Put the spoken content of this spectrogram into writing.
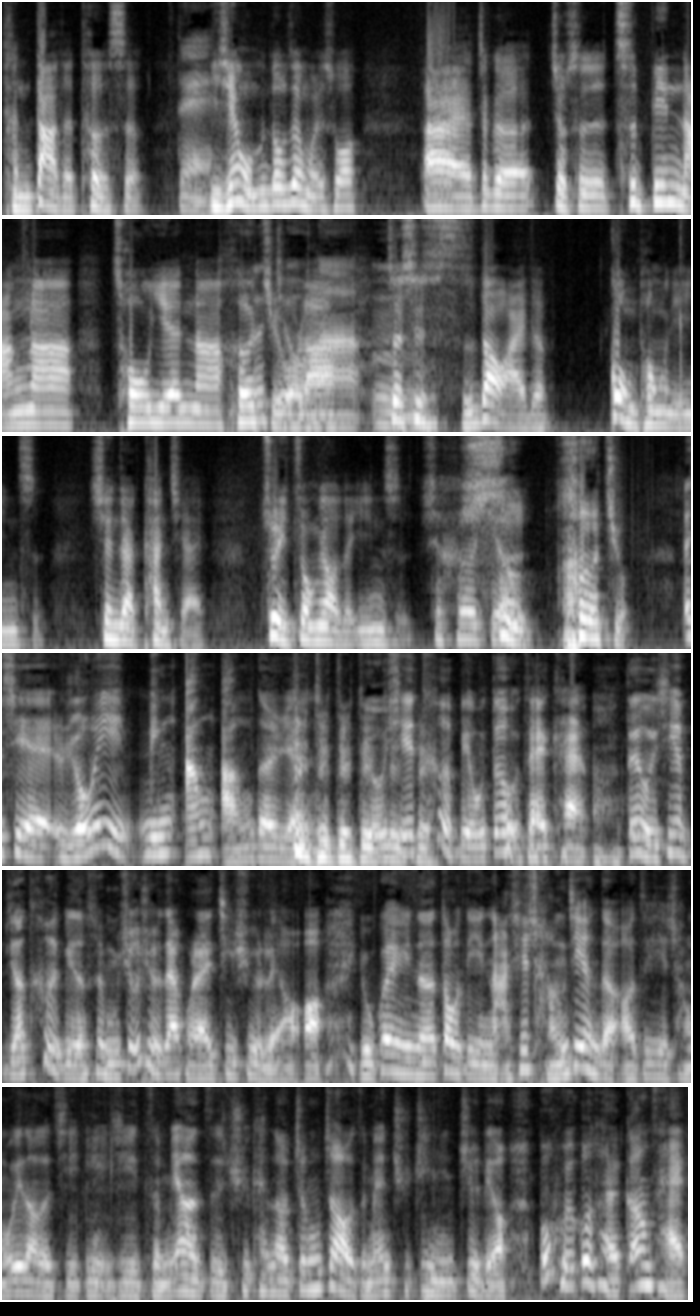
很大的特色。对，以前我们都认为说。哎，这个就是吃槟榔啦、抽烟啦、喝酒啦，这是食道癌的共通的因子。现在看起来最重要的因子是喝酒，是喝酒，而且容易明昂昂的人，对对对，有一些特别，我都有在看啊，都有一些比较特别的。所以我们休息了再回来继续聊啊，有关于呢到底哪些常见的啊这些肠胃道的疾病，以及怎么样子去看到征兆，怎么样去进行治疗。不过回过头来，刚才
